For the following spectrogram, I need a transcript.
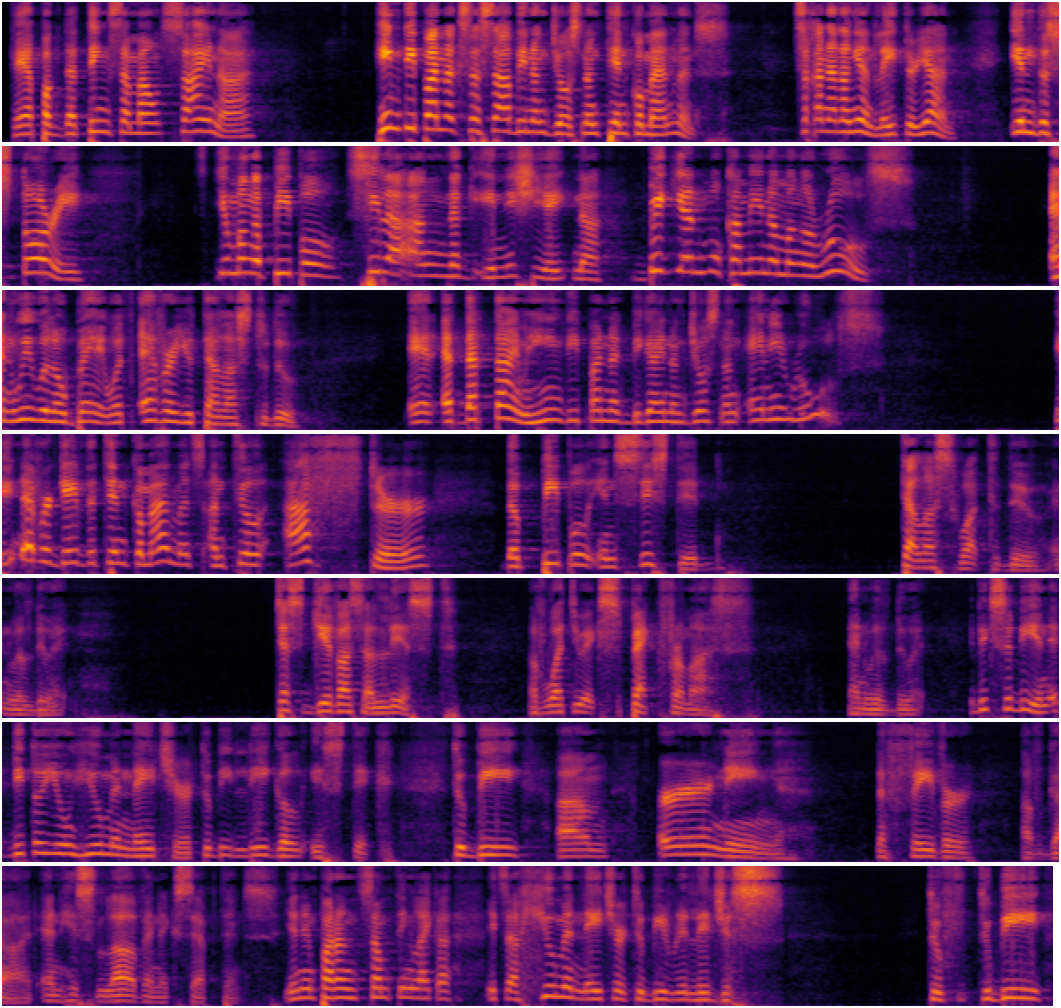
Kaya pagdating sa Mount Sinai, hindi pa nagsasabi ng Diyos ng Ten Commandments. Saka na lang yan, later yan. In the story, yung mga people, sila ang nag-initiate na bigyan mo kami ng mga rules. And we will obey whatever you tell us to do. And at that time, hindi pa nagbigay ng Diyos ng any rules. He never gave the Ten Commandments until after the people insisted, tell us what to do and we'll do it. Just give us a list of what you expect from us and we'll do it. Ibig sabihin, at dito yung human nature to be legalistic, to be um, earning the favor of God and His love and acceptance. Yan yung parang something like a, it's a human nature to be religious. To, to be,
